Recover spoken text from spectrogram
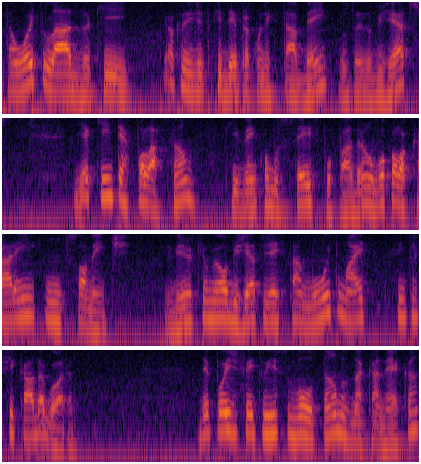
Então 8 lados aqui eu acredito que dê para conectar bem os dois objetos. E aqui interpolação, que vem como 6 por padrão, vou colocar em 1 somente. Veja que o meu objeto já está muito mais simplificado agora. Depois de feito isso, voltamos na caneca.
